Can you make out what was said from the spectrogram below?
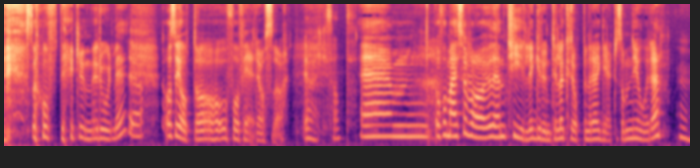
så ofte jeg kunne rolig, ja. og så hjalp det å, å, få ferie også. Ja, ikke sant. Um, og for meg så var jo det en tydelig grunn til at kroppen reagerte som den gjorde. Mm.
